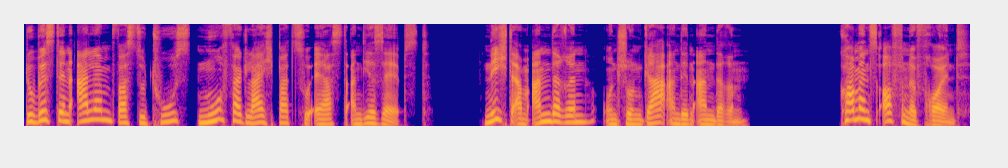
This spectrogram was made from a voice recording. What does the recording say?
Du bist in allem, was du tust, nur vergleichbar zuerst an dir selbst, nicht am anderen und schon gar an den anderen. Komm ins offene, Freund.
